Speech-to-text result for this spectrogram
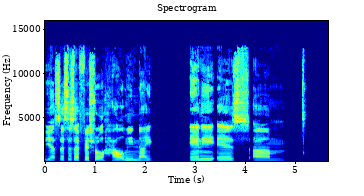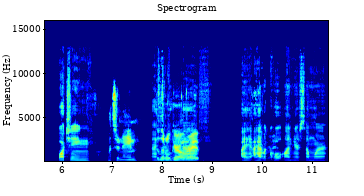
Yes, this is official Halloween night. Annie is um watching. What's her name? I The little girl, right? I I have a quote on here somewhere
